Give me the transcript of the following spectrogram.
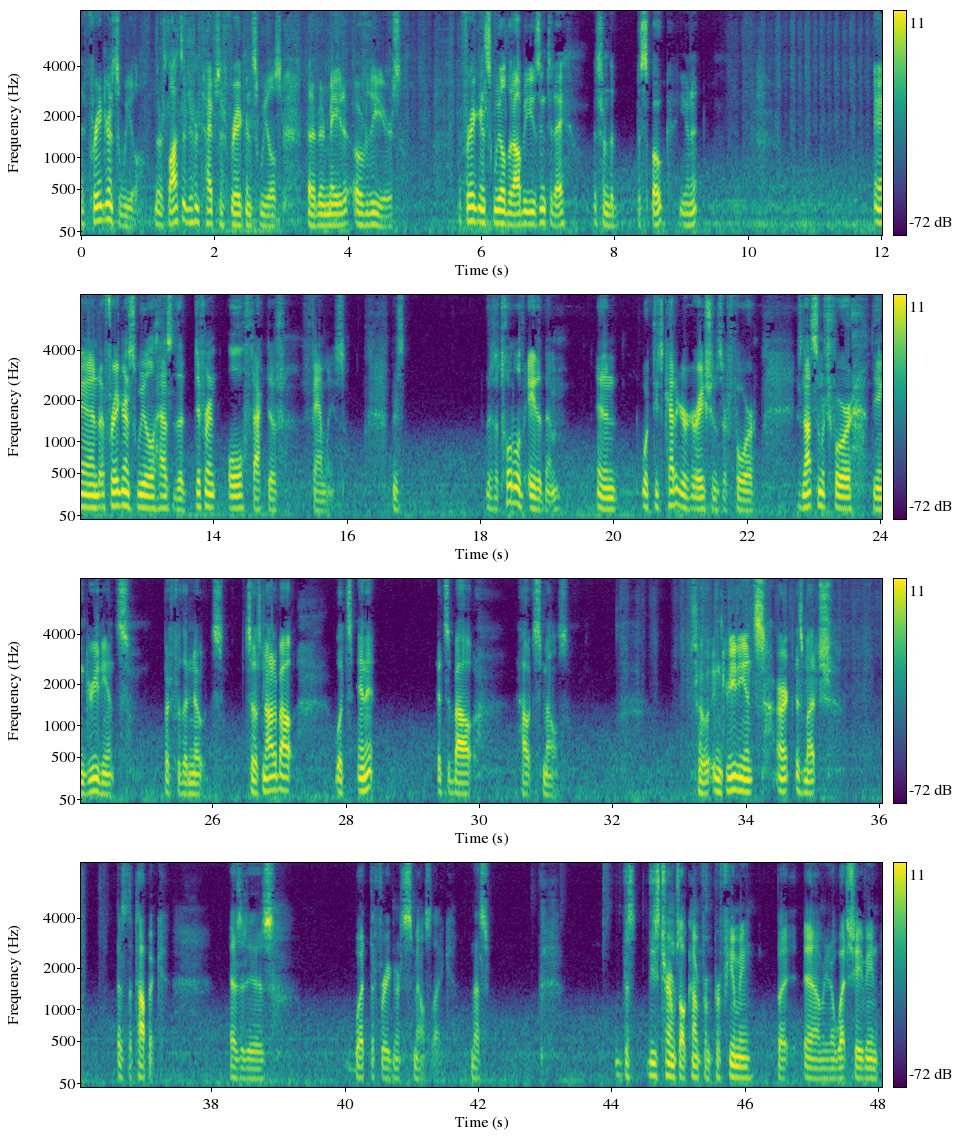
a fragrance wheel. There's lots of different types of fragrance wheels that have been made over the years. The fragrance wheel that I'll be using today is from the Bespoke unit. And a fragrance wheel has the different olfactive families. There's, there's a total of eight of them. And what these categorizations are for is not so much for the ingredients, but for the notes. So it's not about what's in it, it's about how it smells. So ingredients aren't as much as the topic as it is what the fragrance smells like. And that's this, these terms all come from perfuming, but um, you know, wet shaving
